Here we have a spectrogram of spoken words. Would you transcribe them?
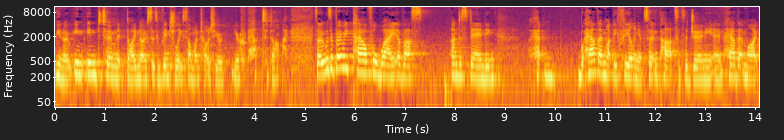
you know, in, indeterminate diagnosis, eventually someone tells you you're about to die. So it was a very powerful way of us understanding how they might be feeling at certain parts of the journey and how that might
